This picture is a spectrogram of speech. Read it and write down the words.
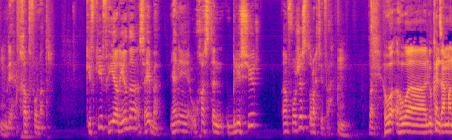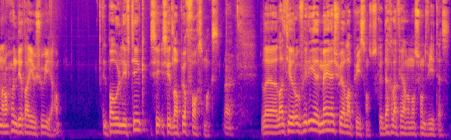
مليح. خطف ونطر كيف كيف هي رياضة صعيبة. يعني وخاصة بليسير ان فوجيست رحتي فيها هو هو لو كان زعما نروحو نديطايو شوية. ال powerlifting c'est c'est de la pure force max l'haltérophilie مايلة شوية la puissance parce que داخلة فيها la notion de vitesse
